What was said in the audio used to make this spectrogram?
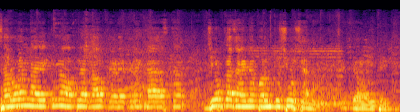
सर्वांना एकमेव आपल्या गाव खेड्याकडे काय असतं? जीव का जायना परंतु शिवसेना. इथे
